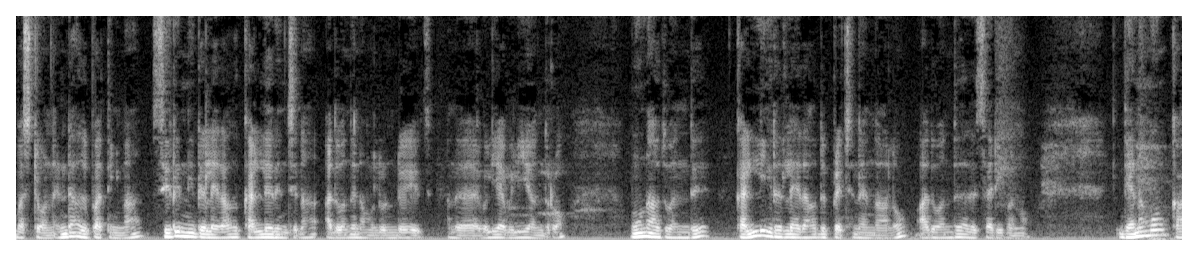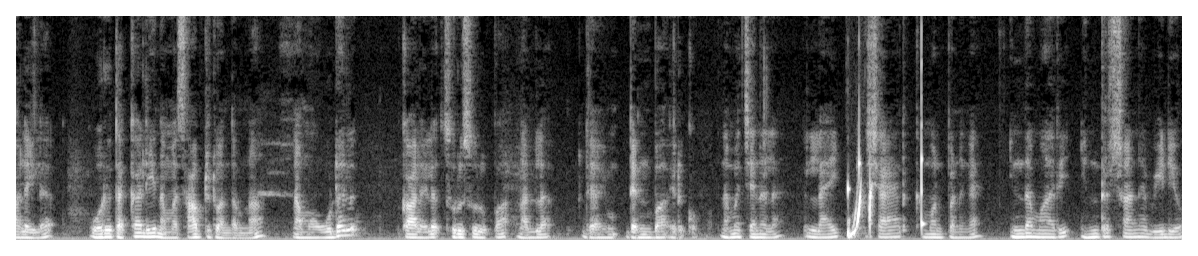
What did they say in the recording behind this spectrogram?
ஃபஸ்ட்டு ஒன்று ரெண்டாவது பார்த்தீங்கன்னா சிறுநீரில் ஏதாவது கல் இருந்துச்சுன்னா அது வந்து நம்மளுண்டு அந்த வெளியாக வெளியே வந்துடும் மூணாவது வந்து கல்லீரலில் ஏதாவது பிரச்சனை இருந்தாலும் அது வந்து அது சரி பண்ணும். தினமும் காலையில் ஒரு தக்காளியை நம்ம சாப்பிட்டுட்டு வந்தோம்னா நம்ம உடல் காலையில் சுறுசுறுப்பாக நல்ல தென்பாக இருக்கும். நம்ம சேனலை லைக் ஷேர் கமெண்ட் பண்ணுங்கள் இந்த மாதிரி இன்ட்ரெஸ்டான வீடியோ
